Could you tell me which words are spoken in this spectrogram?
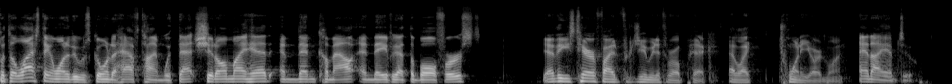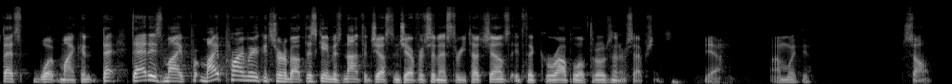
But the last thing I want to do was go into halftime with that shit on my head and then come out and they've got the ball first. Yeah, I think he's terrified for Jimmy to throw a pick at like 20 yard line. And I am too. That's what my con- that that is my my primary concern about this game is not that Justin Jefferson has three touchdowns. It's that Garoppolo throws interceptions. Yeah, I'm with you. So,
